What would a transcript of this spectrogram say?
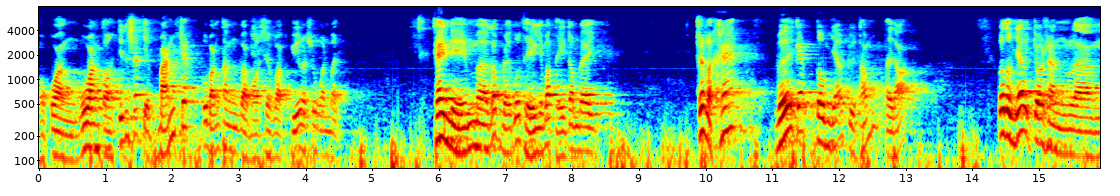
một hoàn hoàn toàn chính xác về bản chất của bản thân và mọi sự vật chuyển ra xung quanh mình. Khái niệm à, gốc rễ của thiện và bất thiện trong đây rất là khác với các tôn giáo truyền thống thời đó có tôn giáo cho rằng là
